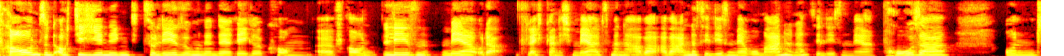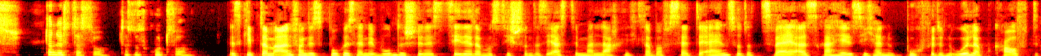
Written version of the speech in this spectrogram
Frauen sind auch diejenigen, die zu Lesungen in der Regel kommen. Äh, Frauen lesen mehr oder vielleicht gar nicht mehr als Männer, aber, aber anders. Sie lesen mehr Romane, ne? Sie lesen mehr Prosa. Und dann ist das so. Das ist gut so. Es gibt am Anfang des Buches eine wunderschöne Szene, da musste ich schon das erste Mal lachen. Ich glaube auf Seite eins oder zwei, als Rahel sich ein Buch für den Urlaub kauft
